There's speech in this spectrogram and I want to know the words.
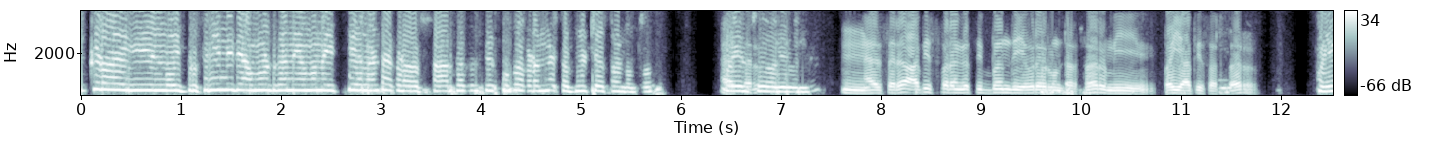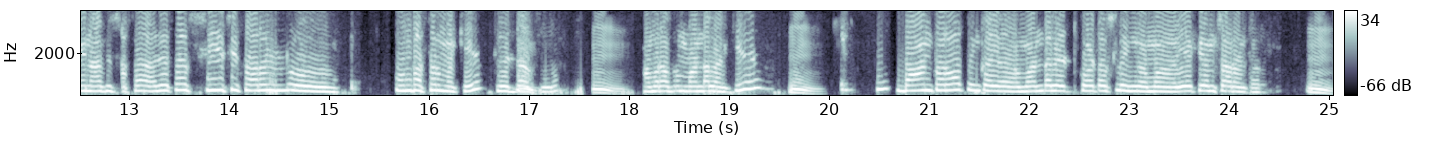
ఇక్కడ వీళ్ళు ఇప్పుడు శ్రీనిధి అమౌంట్ కానీ ఏమన్నా ఇప్పించాలంటే అక్కడ సార్ దగ్గర తీసుకుంటూ అక్కడ అన్నీ సబ్మిట్ చేస్తూ ఉంటాం సార్. ఫైల్స్ అవి అదే సరే ఆఫీస్ పరంగా సిబ్బంది ఎవరెవరు ఉంటారు సార్? మీ పై ఆఫీసర్ సార్? పైన ఆఫీసర్ సార్ అదే సార్ సిసి సార్ ఉంటారు సార్ మాకి హెడ్ ఆఫీస్ ఉమ్, అమరాపురం మండలానికి. దాని తర్వాత ఇంకా మండల్ హెడ్ క్వార్టర్స్లో ఇంకా మా ఏపీఎం సార్ ఉంటారు ఉమ్,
